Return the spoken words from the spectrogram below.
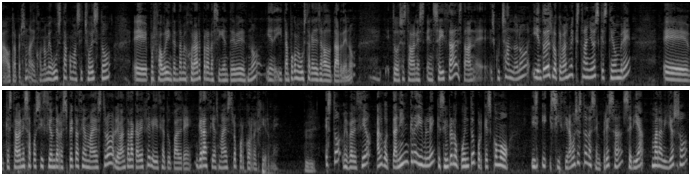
a otra persona. Dijo, no me gusta cómo has hecho esto, eh, por favor intenta mejorar para la siguiente vez, ¿no? Y, tampoco me gusta que hayas llegado tarde, ¿no? Todos estaban en Seiza, estaban eh, escuchando, ¿no? Y entonces lo que más me extrañó es que este hombre, eh, que estaba en esa posición de respeto hacia el maestro, levanta la cabeza y le dice a tu padre, gracias maestro por corregirme. Esto me pareció algo tan increíble que siempre lo cuento porque es como, y, si hiciéramos esto en las empresas, sería maravilloso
